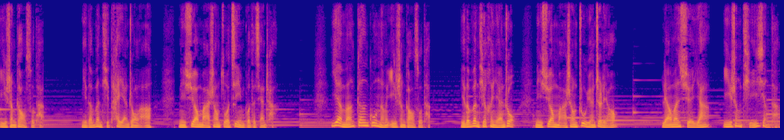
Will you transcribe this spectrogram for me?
医生告诉他：“你的问题太严重了啊，你需要马上做进一步的检查。”验完肝功能，医生告诉他：“你的问题很严重，你需要马上住院治疗。”量完血压，医生提醒他：“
